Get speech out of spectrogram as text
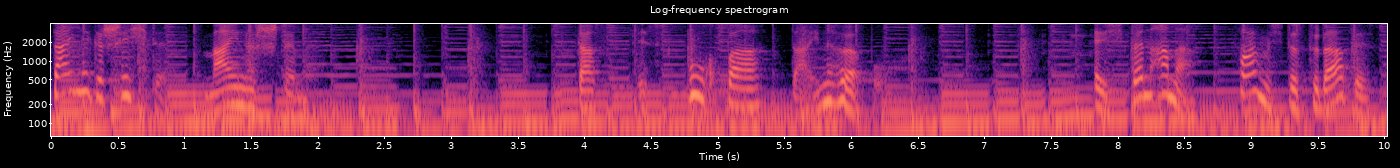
Deine Geschichte, meine Stimme. Das ist Buchbar, dein Hörbuch. Ich bin Anna. Freue mich, dass du da bist.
